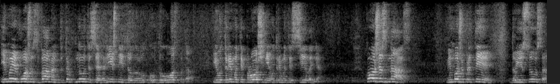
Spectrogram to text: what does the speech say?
І ми можемо з вами доторкнутися грішні до, до Господа і отримати прощення, отримати зцілення. Кожен з нас він може прийти до Ісуса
